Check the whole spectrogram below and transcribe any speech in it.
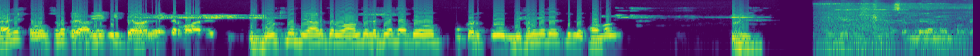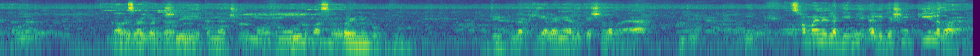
ਹਾਂਜੀ ਪੁਲਿਸ ਨੇ ਬਿਆਨ ਬਿਆਨ ਕੀ ਬਿਆਨ ਨਹੀਂ ਕਰਵਾ ਰਹੇ ਸੀ ਪੁਲਿਸ ਨੇ ਬਿਆਨ ਕਰਵਾਉਣ ਦੇ ਲੱਗਿਆ ਤਾਂ ਤੇ ਉਹ ਕਰ ਉਹ ਲਿਖਣਗੇ ਤੇ ਅਸੀਂ ਲਿਖਾਵਾਂਗੇ ਹਾਂਜੀ ਸਰ ਮੇਰਾ ਨਾਮ ਪ੍ਰਗਟ ਖੰਨਾ ਹੈ ਗੱਲ ਸਰ ਕੁਛ ਨਹੀਂ ਇੱਕ ਨੈਚੁਰਲ ਮੌਤ ਨੂੰ ਕਿ ਬਸ ਕੋਈ ਨਹੀਂ ਜੀ ਲੜਕੀ ਵਾਲੇ ਨੇ ਐਲੀਗੇਸ਼ਨ ਲਗਾਇਆ ਜੀ ਸਮਝ ਨਹੀਂ ਲੱਗੀ ਵੀ ਐਲੀਗੇਸ਼ਨ ਕੀ ਲਗਾਇਆ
